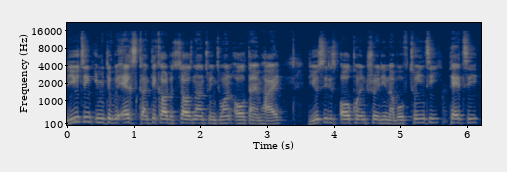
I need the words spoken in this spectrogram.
Do you think Immutable X can take out the 2021 all-time high? Do you see this altcoin trading above 20, 30,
